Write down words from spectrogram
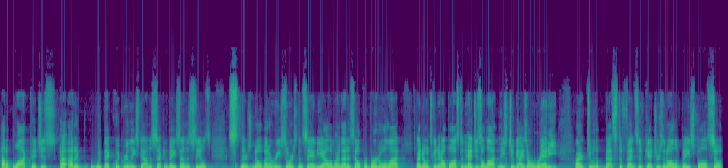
how to block pitches, how to with that quick release down to second base on the steals, there's no better resource than Sandy Alomar, and that has helped Roberto a lot. I know it's going to help Austin Hedges a lot, and these two guys already are two of the best defensive catchers in all of baseball. So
